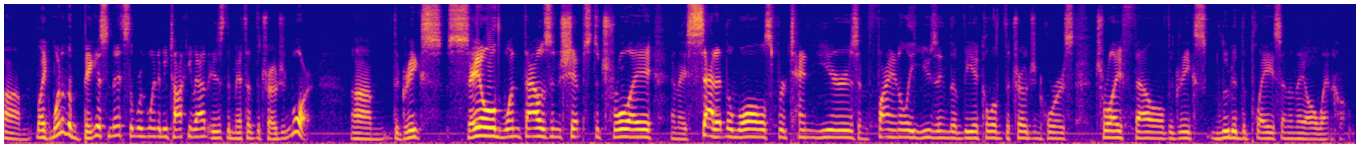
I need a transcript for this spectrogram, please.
Um, like, one of the biggest myths that we're going to be talking about is the myth of the Trojan War. Um, the Greeks sailed 1,000 ships to Troy, and they sat at the walls for 10 years, and finally, using the vehicle of the Trojan horse, Troy fell, the Greeks looted the place, and then they all went home.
